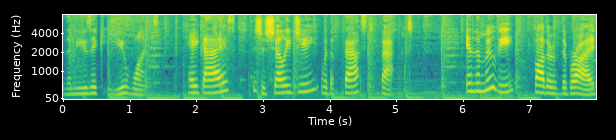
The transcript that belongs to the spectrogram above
The music you want. Hey guys, this is Shelly G with a fast fact. In the movie Father of the Bride,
